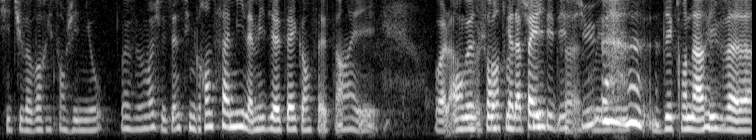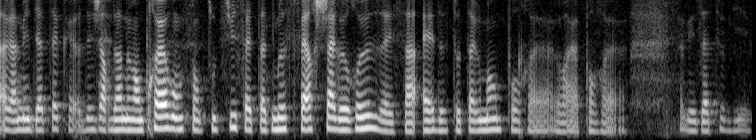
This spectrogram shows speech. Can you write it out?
j'ai dit tu vas voir, ils sont géniaux. Moi, je les aime. C'est une grande famille, la médiathèque en fait. Hein, et voilà, on je pense qu'elle n'a pas été déçue. dès qu'on arrive à la médiathèque des Jardins de l'Empereur, on sent tout de suite cette atmosphère chaleureuse et ça aide totalement pour, euh, voilà, pour les ateliers.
